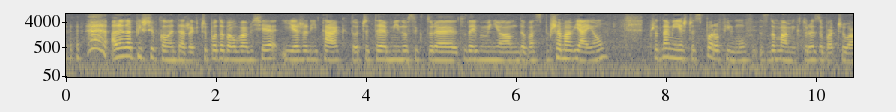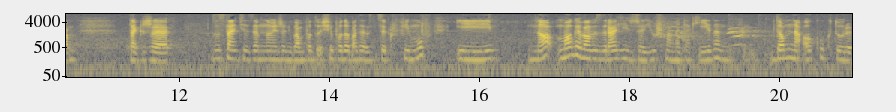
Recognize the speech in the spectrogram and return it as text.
Ale napiszcie w komentarzach, czy podobał Wam się i jeżeli tak, to czy te minusy, które tutaj wymieniłam do Was przemawiają. Przed nami jeszcze sporo filmów z domami, które zobaczyłam, także Zostańcie ze mną, jeżeli Wam pod- się podoba ten cykl filmów i no, mogę Wam zdradzić, że już mamy taki jeden dom na oku, który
